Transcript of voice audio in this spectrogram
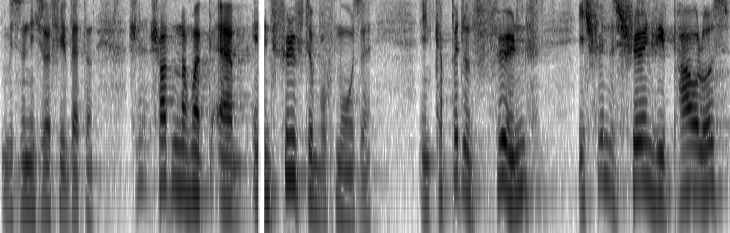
Müssen wir nicht so viel blättern. Schaut noch mal äh, in 5. Buch Mose, in Kapitel 5. Ich finde es schön, wie Paulus,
